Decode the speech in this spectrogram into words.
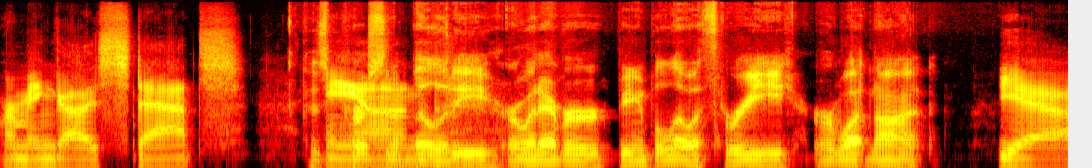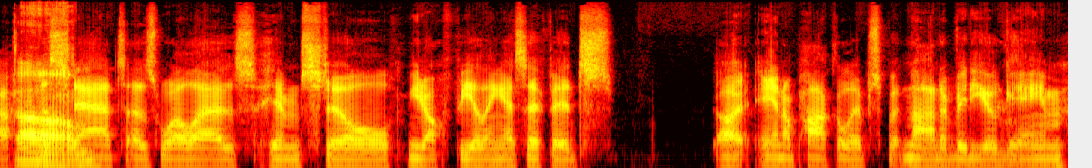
our main guy's stats his and, personability or whatever being below a three or whatnot. Yeah, um, the stats as well as him still, you know, feeling as if it's uh, an apocalypse but not a video game.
